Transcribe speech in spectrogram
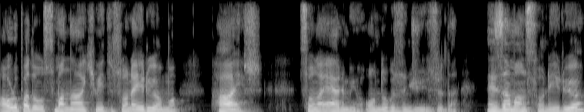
Avrupa'da Osmanlı hakimiyeti sona eriyor mu? Hayır. Sona ermiyor 19. yüzyılda. Ne zaman sona eriyor?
